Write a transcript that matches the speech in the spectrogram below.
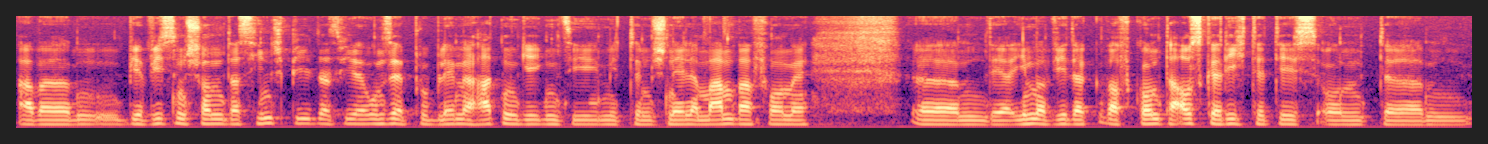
Aber ähm, wir wissen schon, das Hinspiel, dass wir unsere Probleme hatten gegen sie mit dem schnellen Mamba vorne der immer wieder auf Konter ausgerichtet ist und ähm,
